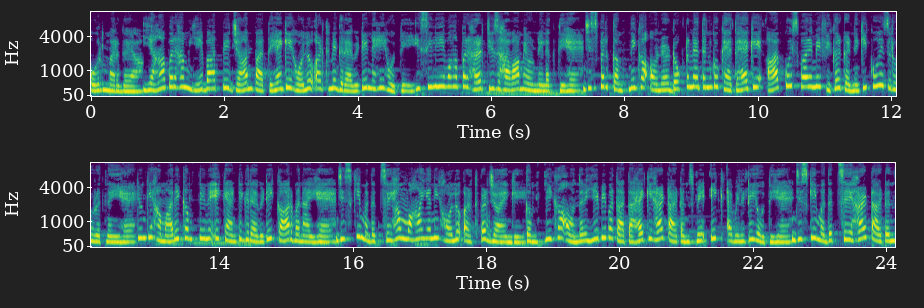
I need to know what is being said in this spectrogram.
और मर गया। यहाँ पर हम ये बात भी जान पाते हैं कि होलो अर्थ में ग्रेविटी नहीं होती, इसीलिए वहाँ पर हर चीज़ हवा में उड़ने लगती है, जिस पर कंपनी का ऑनर डॉक्टर नेथन को कहता है की आपको इस बारे में फ़िक्र करने की कोई ज़रूरत नहीं है, क्यूँकी हमारी कंपनी ने एक एंटी ग्रेविटी कार बनाई है, जिसकी मदद ऐसी हम वहाँ यानी होलो अर्थ पर जाएँगे। कंपनी का ऑनर ये भी बताता है की हर टाइटन टाइटन्स में एक एबिलिटी होती है, जिसकी मदद से हर टाइटन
